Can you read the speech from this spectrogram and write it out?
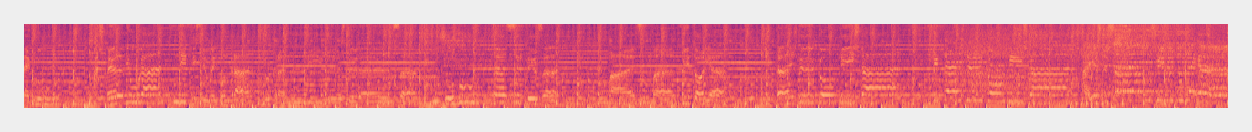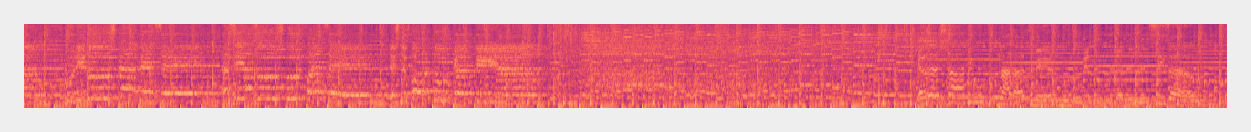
século À espera de um lugar difícil de encontrar No trano vive a esperança. No jogo, a certeza nada a temer no momento da decisão.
